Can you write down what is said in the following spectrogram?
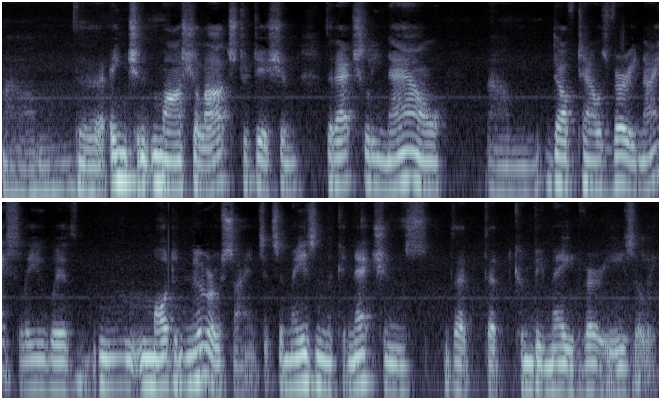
um, the ancient martial arts tradition that actually now um, dovetails very nicely with modern neuroscience. It's amazing the connections that, that can be made very easily.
